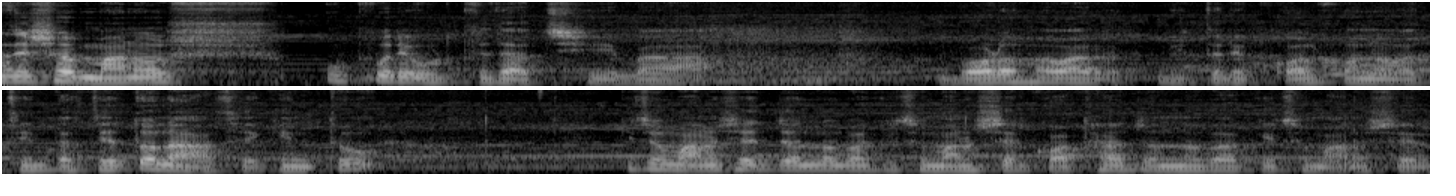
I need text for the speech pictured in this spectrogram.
যেসব মানুষ উপরে উঠতে যাচ্ছি বা বড় হওয়ার ভিতরে কল্পনা বা চিন্তা, চেতনা আছে, কিন্তু কিছু মানুষের জন্য বা কিছু মানুষের কথার জন্য বা কিছু মানুষের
